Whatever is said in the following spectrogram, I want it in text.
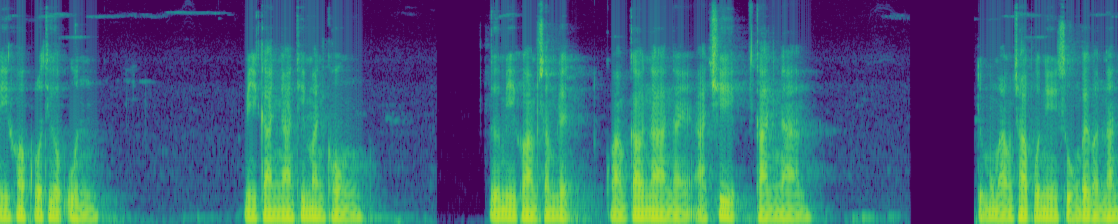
มีครอบครัวที่อบอุ่น มีการงานที่มั่นคง หรือมีความสำเร็จความก้าวหน้าในอาชีพการงาน จุดมุ่งหมายของชาวพุทธนี่สูงไปกว่านนั้น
